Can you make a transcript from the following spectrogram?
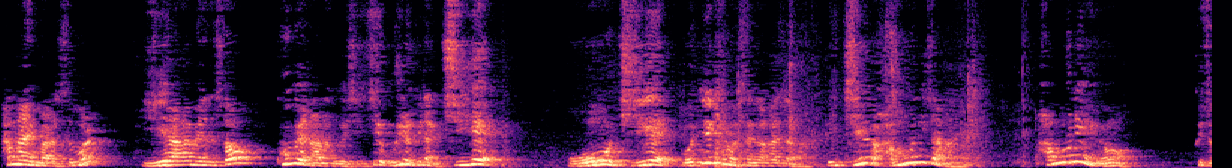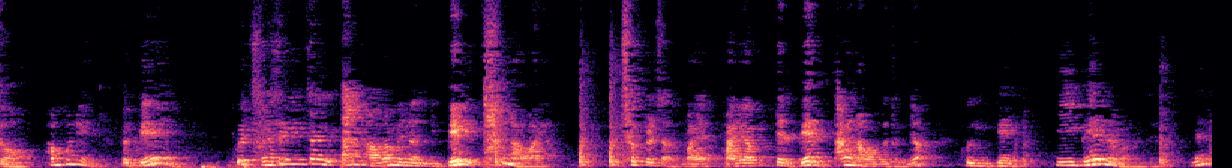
하나의 말씀을 이해하면서 구별하는 것이지 우리는 그냥 지혜, 오 지혜 뭐 이렇게만 생각하잖아. 이 지혜가 한문이잖아요. 한문이에요. 그죠? 한문이 배. 그 창세기 1장에 딱 나가면은 이 벨이 탁 나와요. 첫 글자 마야 때 벨이 딱 나오거든요. 거기 벨. 이 벨을 말하는 거예요. 네?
